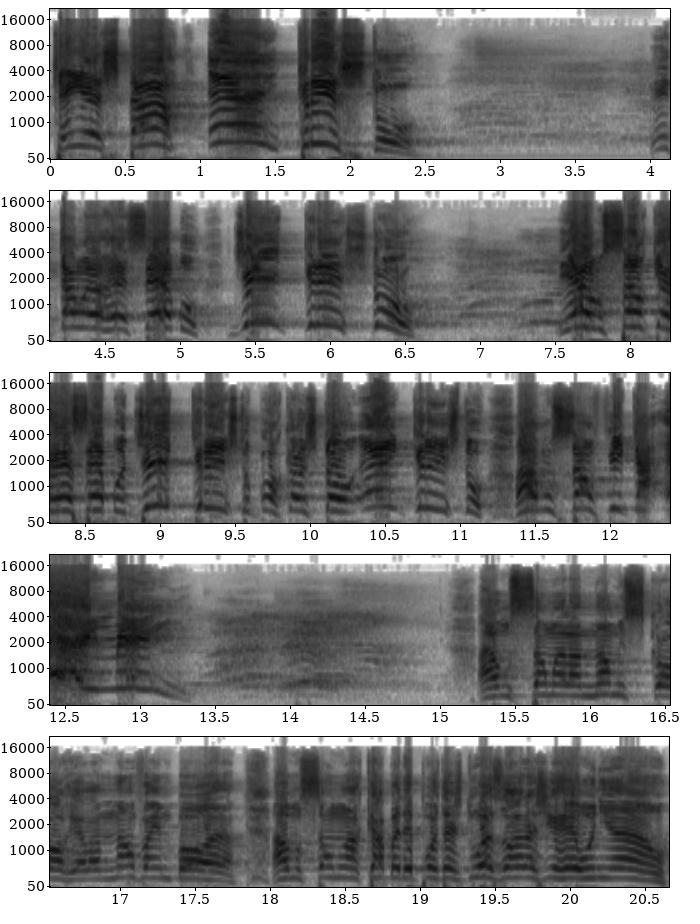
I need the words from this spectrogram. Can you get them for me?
Quem está em Cristo. Então eu recebo de Cristo. E a unção que eu recebo de Cristo, porque eu estou em Cristo, a unção fica em mim. A unção ela não escorre, ela não vai embora. A unção não acaba depois das duas horas de reunião.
